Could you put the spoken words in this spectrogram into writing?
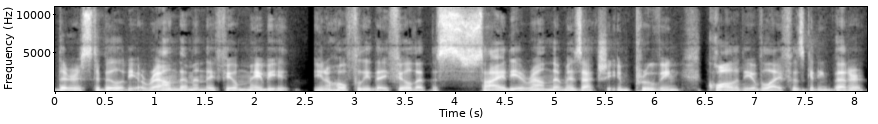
there is stability around them, and they feel maybe you know hopefully they feel that the society around them is actually improving, quality of life is getting better.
